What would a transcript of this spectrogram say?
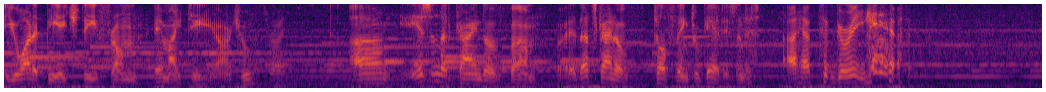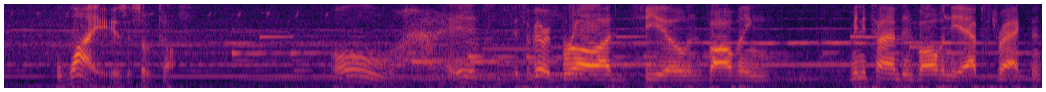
you are a PhD from MIT, aren't you? That's right. Um, isn't that kind of, um, that's kind of tough thing to get, isn't it? I have to agree. Why is it so tough? oh, it's, it's a very broad field involving, many times involving the abstract and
